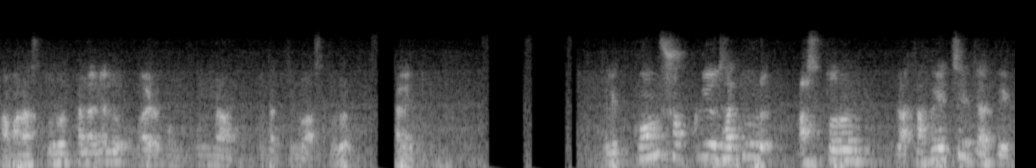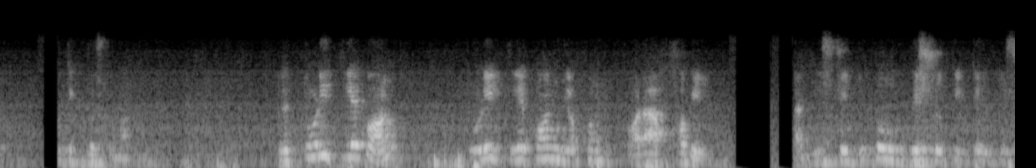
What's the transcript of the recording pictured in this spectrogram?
তামার আস্তরণ ফেলা গেল বা এরকম অন্য পদার্থের আস্তরণ ফেলা গেল। তাহলে কম সক্রিয় ধাতুর আস্তরণ রাখা হয়েছে যাতে ক্ষতিগ্রস্ত না হয়। তড়িৎ লেপন তড়িৎ লেপন যখন করা হবে, তার নিশ্চয়ই দুটো উদ্দেশ্য, তিনটে উদ্দেশ্য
